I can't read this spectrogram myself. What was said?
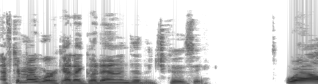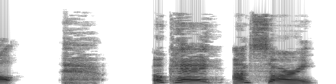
after my workout, I go down into the jacuzzi. Well, okay, I'm sorry,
